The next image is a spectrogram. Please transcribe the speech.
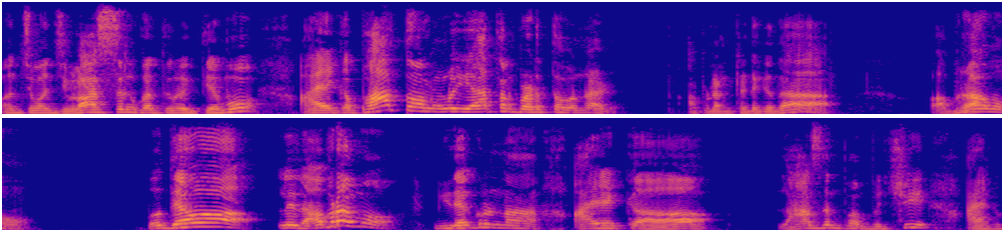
మంచి మంచి విలాసంగా బ్రతికిన వ్యక్తి ఏమో ఆ యొక్క పాతాళంలో యాతన పడుతూ ఉన్నాడు. అప్పుడు అంటాడు కదా అబ్రాహము దేవా లేదు అబ్రాహము నీ దగ్గర ఉన్న ఆ యొక్క లాజన్ పంపించి ఆ యొక్క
